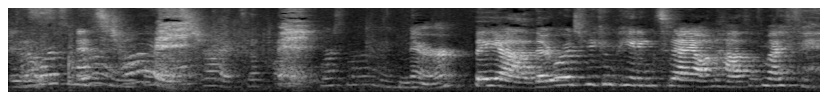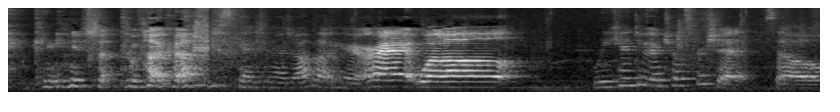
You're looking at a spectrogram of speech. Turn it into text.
It's, Oh, where's it's mine? chai. It's chai. It's not coffee. Where's mine? Ner. But yeah, they're going to be competing today on half of my fame. Can you shut the fuck up? I just can't do my job out here. Alright, well, we can do intros for shit, so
